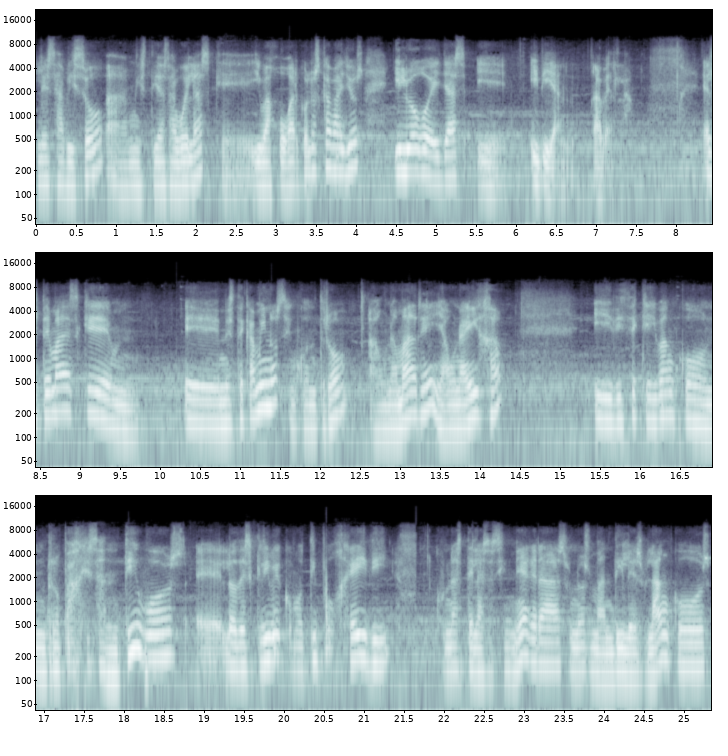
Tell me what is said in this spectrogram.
les avisó a mis tías abuelas que iba a jugar con los caballos y luego ellas irían a verla. El tema es que eh, en este camino se encontró a una madre y a una hija y dice que iban con ropajes antiguos, eh, lo describe como tipo Heidi, unas telas así negras, unos mandiles blancos,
